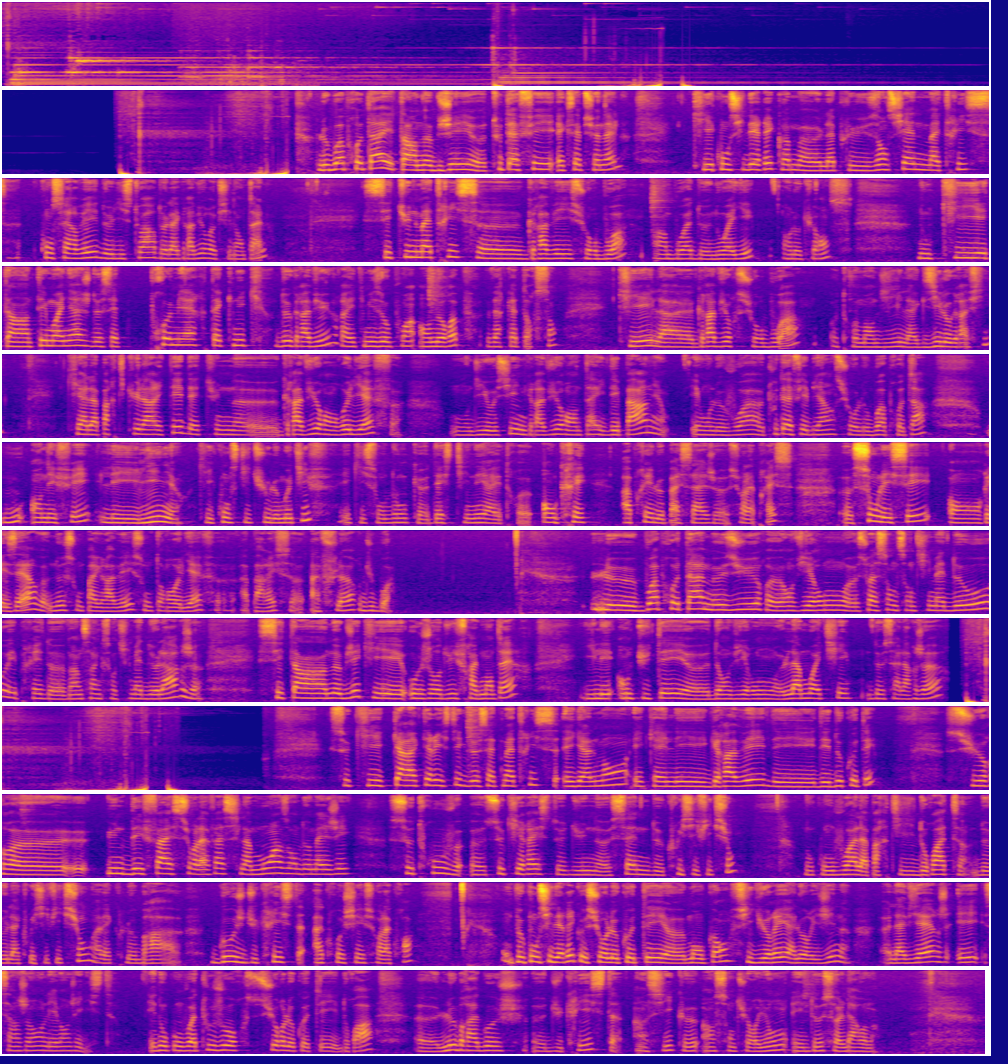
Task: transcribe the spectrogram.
Le bois prota est un objet euh, tout à fait exceptionnel qui est considéré comme euh, la plus ancienne matrice conservée de l'histoire de la gravure occidentale. C'est une matrice euh, gravée sur bois, un bois de noyer en l'occurrence, qui est un témoignage de cette première technique de gravure à être mise au point en Europe vers 1400, qui est la gravure sur bois, autrement dit la xylographie, qui a la particularité d'être une euh, gravure en relief, on dit aussi une gravure en taille d'épargne, et on le voit tout à fait bien sur le bois prota, où en effet les lignes qui constituent le motif et qui sont donc destinées à être ancrées après le passage sur la presse, euh, sont laissées en réserve, ne sont pas gravées, sont en relief, euh, apparaissent à fleur du bois. Le bois prota mesure euh, environ 60 euh, cm de haut et près de 25 cm de large. C'est un objet qui est aujourd'hui fragmentaire. Il est amputé euh, d'environ la moitié de sa largeur. Ce qui est caractéristique de cette matrice également est qu'elle est gravée des, deux côtés. Sur une des faces, sur la face la moins endommagée, se trouve euh, ce qui reste d'une scène de crucifixion. Donc on voit la partie droite de la crucifixion avec le bras gauche du Christ accroché sur la croix. On peut considérer que sur le côté euh, manquant figurait à l'origine la Vierge et Saint Jean l'évangéliste. Et donc on voit toujours sur le côté droit euh, le bras gauche du Christ ainsi qu'un centurion et deux soldats romains.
